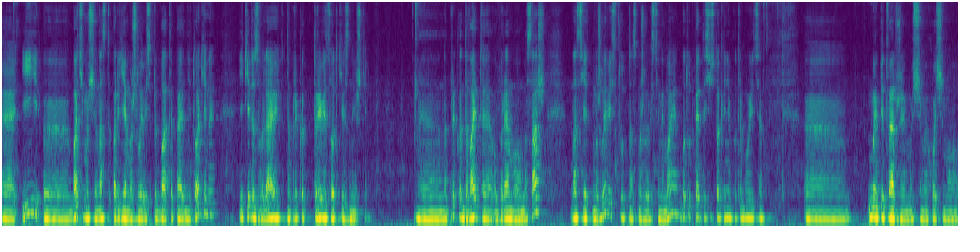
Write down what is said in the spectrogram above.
Е, І бачимо, що в нас тепер є можливість придбати певні токени, які дозволяють, наприклад, 3% знижки. Наприклад, давайте оберемо масаж. У нас є можливість, тут у нас можливості немає, бо тут 5000 токенів потребується. Е, Ми підтверджуємо, що ми хочемо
